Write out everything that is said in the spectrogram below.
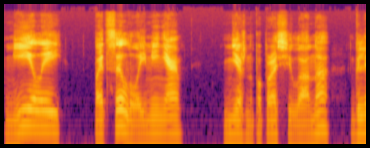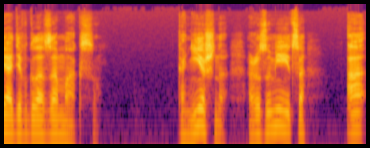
«Милый, поцелуй меня!» — нежно попросила она, глядя в глаза Максу. «Конечно, разумеется, а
